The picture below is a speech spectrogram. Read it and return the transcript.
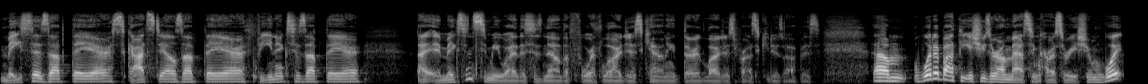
Mesa's up there, Scottsdale's up there, Phoenix is up there it makes sense to me why this is now the fourth largest county, third largest prosecutor's office. Um, what about the issues around mass incarceration? What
